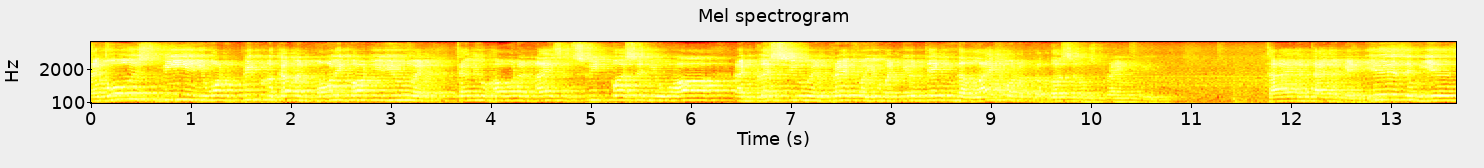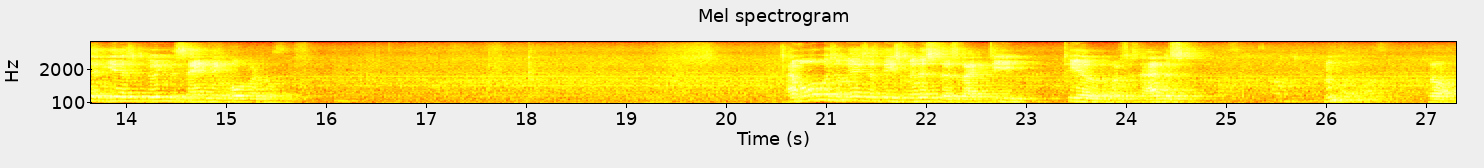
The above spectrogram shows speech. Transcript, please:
And woe is me, and you want people to come and mollycoddle you and tell you how what a nice and sweet person you are and bless you and pray for you, but you're taking the life out of the person who's praying for you. Time and time again. Years and years and years doing the same thing over and over. I'm always amazed at these ministers like T. T.L. what's his Anderson. Hmm? No,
